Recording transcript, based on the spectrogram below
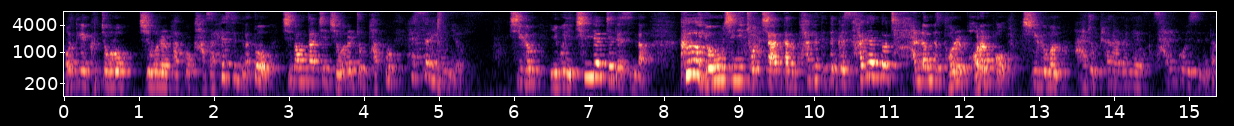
어떻게 그쪽으로 지원을 받고 가서 했습니다. 또 지방자치 지원을 좀 받고 했어요. 이분이요. 지금 이분이 7년째 됐습니다. 그 용신이 좋지 않다는 파괴됐던 그 4년도 잘 넘겨서 돈을 벌었고 지금은 아주 편안하게 살고 있습니다.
